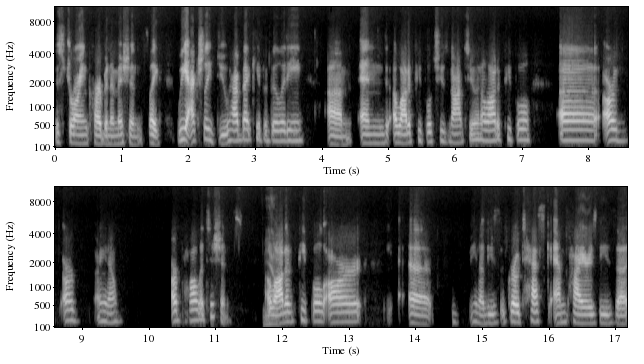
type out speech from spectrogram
destroying carbon emissions. Like, we actually do have that capability. Um, and a lot of people choose not to, and a lot of people uh, are, are, you know, are politicians. A lot of people are uh, you know these grotesque empires these uh,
